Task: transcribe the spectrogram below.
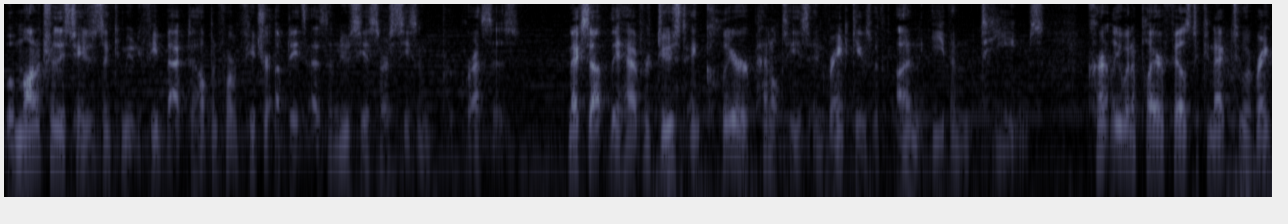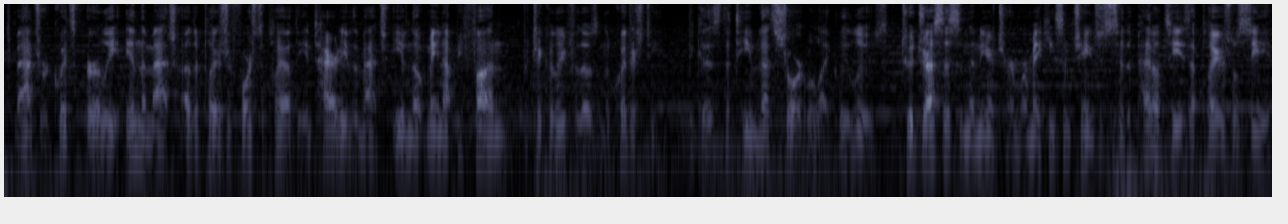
We'll monitor these changes in community feedback to help inform future updates as the new CSR season progresses. Next up, they have reduced and clearer penalties in ranked games with uneven teams. Currently, when a player fails to connect to a ranked match or quits early in the match, other players are forced to play out the entirety of the match, even though it may not be fun, particularly for those on the quitters team, because the team that's short will likely lose. To address this in the near term, we're making some changes to the penalties that players will see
